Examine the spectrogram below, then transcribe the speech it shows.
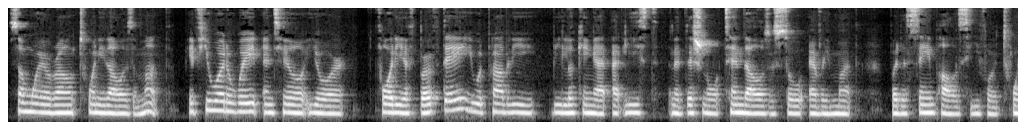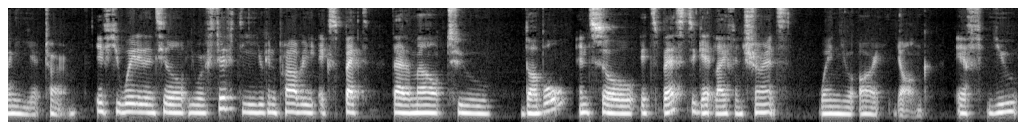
somewhere around $20 a month. If you were to wait until your 40th birthday, you would probably be looking at at least an additional $10 or so every month for the same policy for a 20 year term. If you waited until you were 50, you can probably expect that amount to double. And so it's best to get life insurance when you are young. If you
